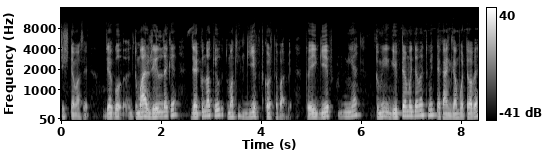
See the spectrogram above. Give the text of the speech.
সিস্টেম আছে। যে তোমার রিল দেখে যে কোনো কেউ তোমাকে গিফট করতে পারবে। তো এই গিফট নিয়ে তুমি গিফটের মাধ্যমে তুমি টাকা ইনকাম করতে পারবে।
